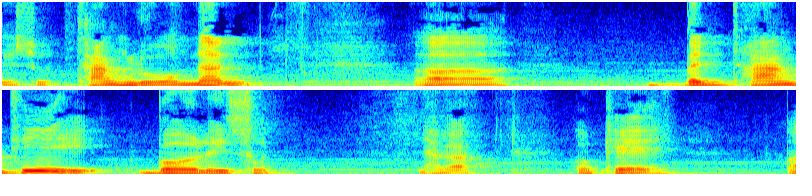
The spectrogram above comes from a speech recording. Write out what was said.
ริสุทธิ์ทางหลวงนั้นเเป็นทางที่บริสุทธิ์ นะครับโอเคอ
